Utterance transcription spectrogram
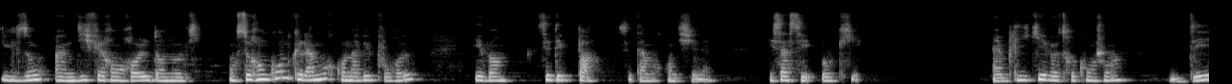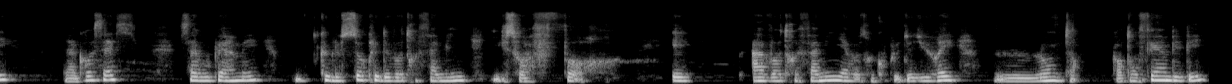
ils ont un différent rôle dans nos vies. On se rend compte que l'amour qu'on avait pour eux, eh ben, c'était pas cet amour conditionnel. Et ça, c'est OK. Impliquez votre conjoint dès la grossesse. Ça vous permet que le socle de votre famille, il soit fort. Et à votre famille, à votre couple de durer longtemps. Quand on fait un bébé,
